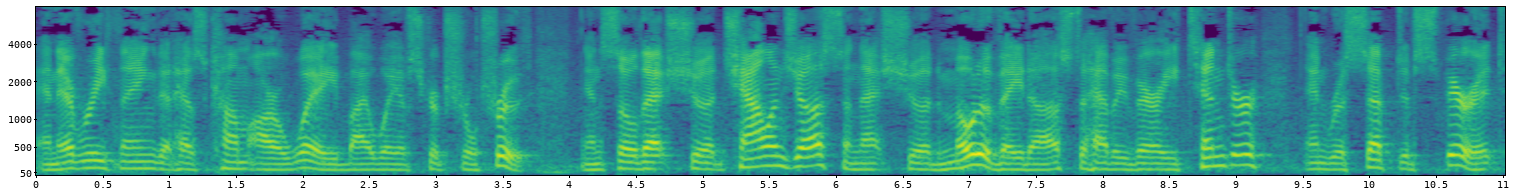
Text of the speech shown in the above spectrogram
and everything that has come our way by way of scriptural truth. And so that should challenge us and that should motivate us to have a very tender and receptive spirit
